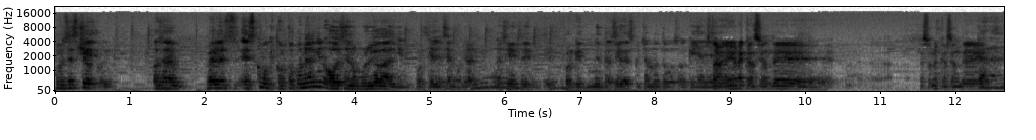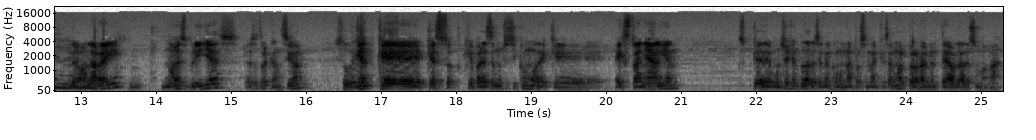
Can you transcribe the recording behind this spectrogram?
Pues es que, güey. o sea, pero es, es como que cortó con alguien o se lo murió a alguien. Porque Se, se murió alguien. Ah, sí, sí, sí, porque mientras sigas escuchando tu voz, ok, ya, ya. También hay una canción de. Es una canción de Cara de la- León Larregui. No es Brillas, es otra canción. Sube. Que, que, que, parece mucho así como de que extraña a alguien. Que mucha gente la relaciona como una persona que se muere, pero realmente habla de su mamá.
